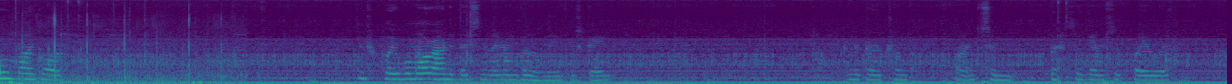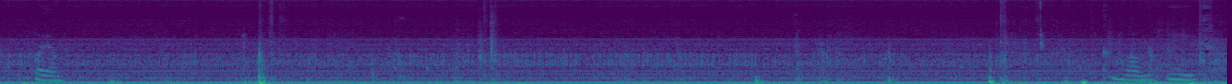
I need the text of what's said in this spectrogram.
Oh my god. I should play one more round of this and then I'm gonna leave this game. I'm gonna go try and find some better games to play with. Play on. Come on, please.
